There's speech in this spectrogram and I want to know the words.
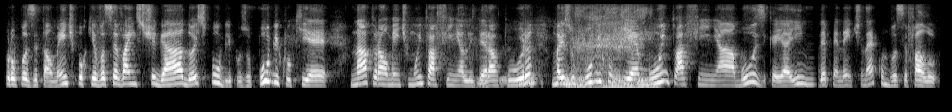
propositalmente, porque você vai instigar dois públicos. O público que é naturalmente muito afim à literatura, mas o público que é muito afim à música, e aí, independente, né, como você falou,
